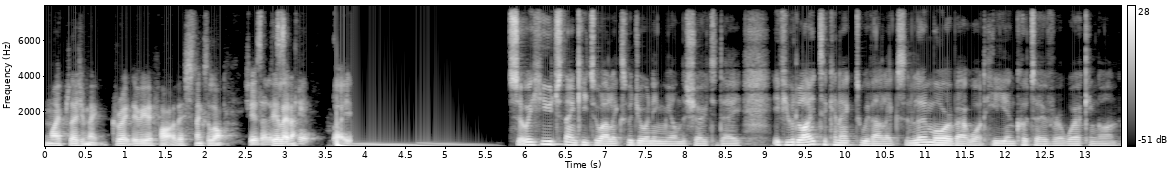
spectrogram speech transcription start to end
My pleasure, mate. Great to be a part of this. Thanks a lot. Cheers, Alex. See you later. Bye. So, a huge thank you to Alex for joining me on the show today. If you would like to connect with Alex and learn more about what he and Cutover are working on,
